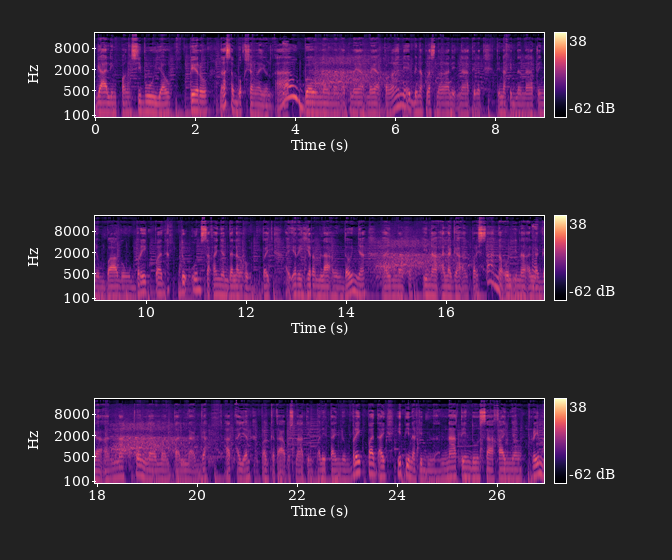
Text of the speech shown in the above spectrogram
galing pang Sibuyaw pero nasa box siya ngayon. Aw, bow naman. At maya maya pa nga ni, ay binaklas na nga natin at tinakid na natin yung bagong brake pad doon sa kanyang dalang road bike. Ay irihiram laang daw niya. Ay nako, inaalagaan pa rin. Sana all inaalagaan. Nako naman talaga. At ayan, pagkatapos natin palitan yung brake pad ay itinakid na natin doon sa kanyang frame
